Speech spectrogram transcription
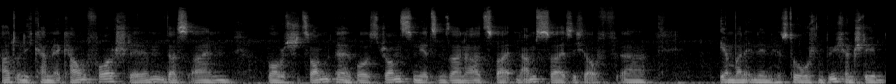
hat. Und ich kann mir kaum vorstellen, dass ein Boris, äh, Johnson jetzt in seiner zweiten Amtszeit sich auf äh, irgendwann in den historischen Büchern stehen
